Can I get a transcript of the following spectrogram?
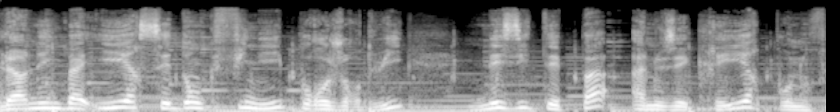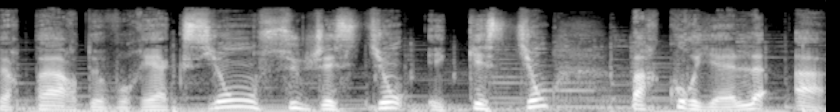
Learning by Ear, c'est donc fini pour aujourd'hui. N'hésitez pas à nous écrire pour nous faire part de vos réactions, suggestions et questions par courriel à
